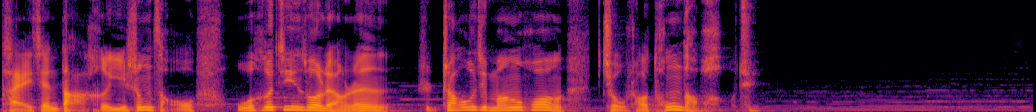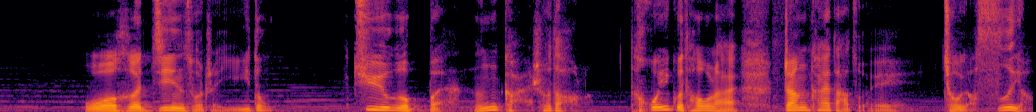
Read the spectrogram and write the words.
太监大喝一声：“走！”我和金锁两人是着急忙慌，就朝通道跑去。我和金锁这一动，巨鳄本能感受到了，他回过头来，张开大嘴就要撕咬。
